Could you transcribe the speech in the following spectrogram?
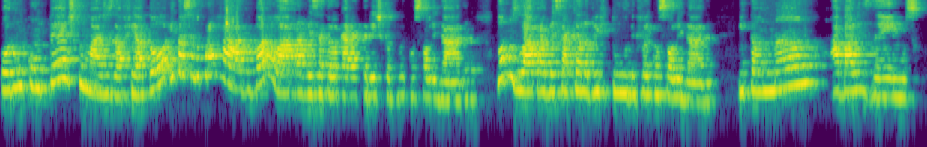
por um contexto mais desafiador e está sendo provado. Bora lá para ver se aquela característica foi consolidada. Vamos lá para ver se aquela virtude foi consolidada. Então, não abalizemos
